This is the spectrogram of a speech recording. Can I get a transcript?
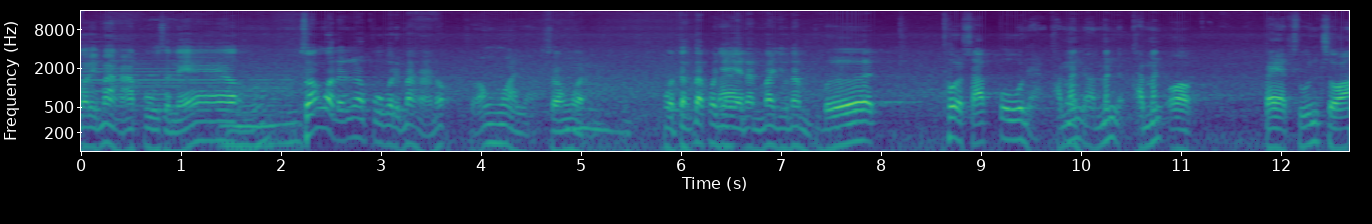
บริมาหาปูเสร็จแล้วสองงวดแล้วเนาะปูบริมาหาเนาะสองงวดแล้วสองงวดงวดตั้งแต่พ่อใหญ่นั่นมาอยู่น้ำเบิร์ดโทรศัพท์ปูเนี่ยคำมันมันคำมันออกแปดศูนย์สอง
